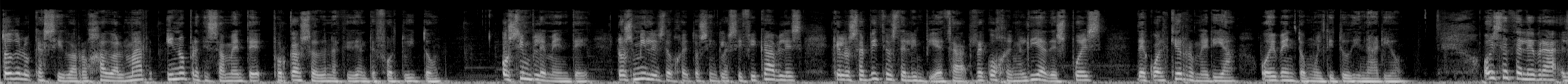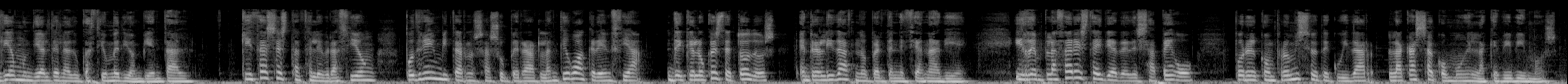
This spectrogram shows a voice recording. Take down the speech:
todo lo que ha sido arrojado al mar y no precisamente por causa de un accidente fortuito. O simplemente los miles de objetos inclasificables que los servicios de limpieza recogen el día después de cualquier romería o evento multitudinario. Hoy se celebra el Día Mundial de la Educación Medioambiental. Quizás esta celebración podría invitarnos a superar la antigua creencia de que lo que es de todos en realidad no pertenece a nadie y reemplazar esta idea de desapego por el compromiso de cuidar la casa común en la que vivimos.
